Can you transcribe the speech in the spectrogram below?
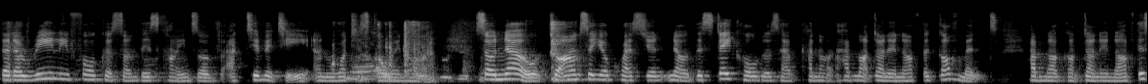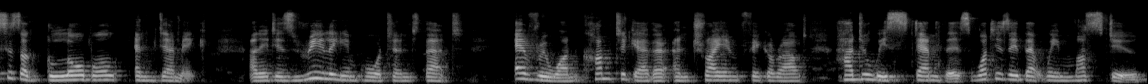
that are really focused on these kinds of activity and what is going on. So no, to answer your question, no, the stakeholders have cannot have not done enough. The government have not done enough. This is a global endemic, and it is really important that everyone come together and try and figure out how do we stem this? What is it that we must do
